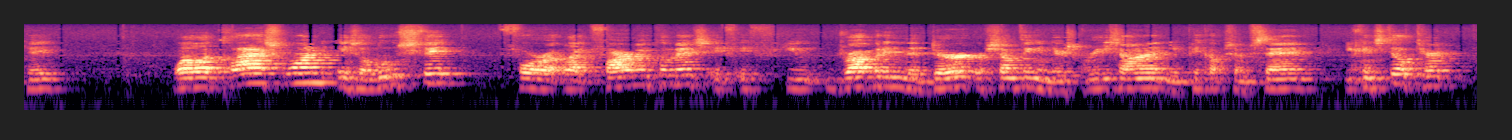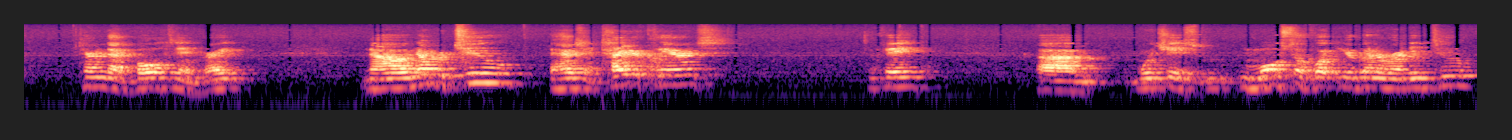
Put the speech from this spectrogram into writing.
okay? While a class one is a loose fit for like farm implements, if, if you drop it in the dirt or something and there's grease on it and you pick up some sand, you can still turn, turn that bolt in, right? Now, number two, it has a tighter clearance, okay? Um, which is most of what you're gonna run into.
